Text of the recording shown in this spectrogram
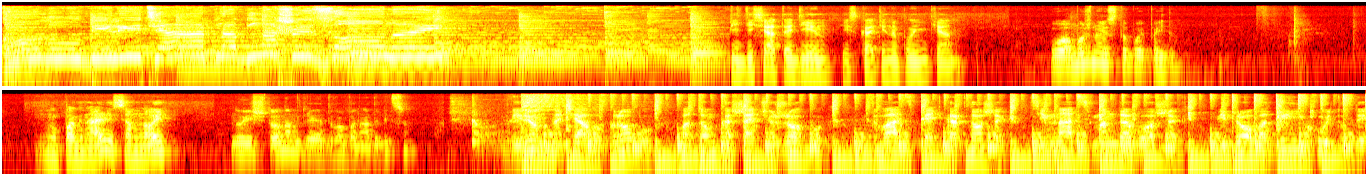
Голуби летят над нашей зоной 51 искать инопланетян. О, а можно я с тобой пойду? Ну погнали со мной. Ну и что нам для этого понадобится? Берем сначала укропу, потом кошачью жопу, 25 картошек, 17 мандавошек, ведро воды и хуй туды,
